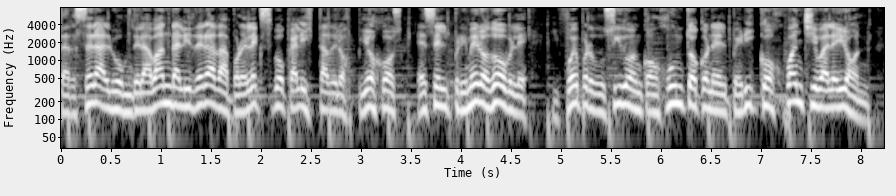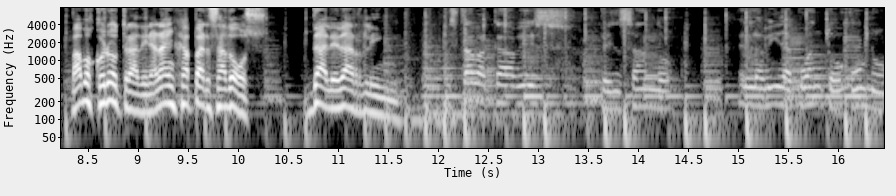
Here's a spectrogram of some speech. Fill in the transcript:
tercer álbum de la banda liderada por el ex vocalista de Los Piojos es el primero doble y fue producido en conjunto con el perico Juan Chivaleirón. Vamos con otra de Naranja Persa 2. Dale, darling. Estaba cada vez pensando en la vida cuánto uno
